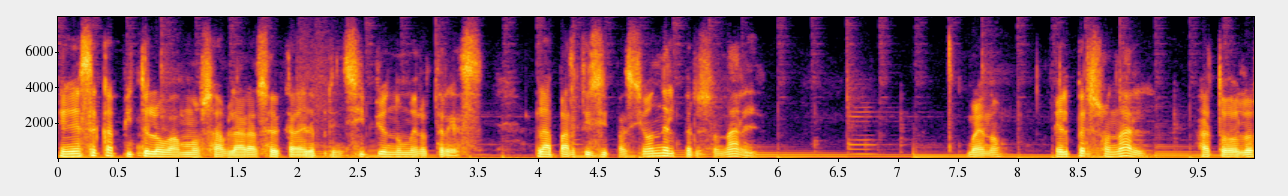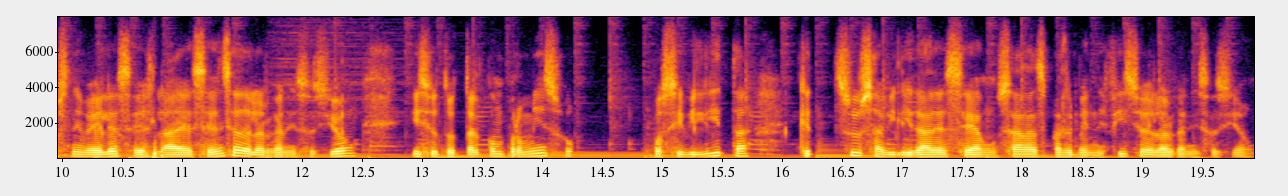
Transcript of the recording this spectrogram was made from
En este capítulo vamos a hablar acerca del principio número 3, la participación del personal. Bueno, el personal a todos los niveles es la esencia de la organización y su total compromiso posibilita que sus habilidades sean usadas para el beneficio de la organización.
